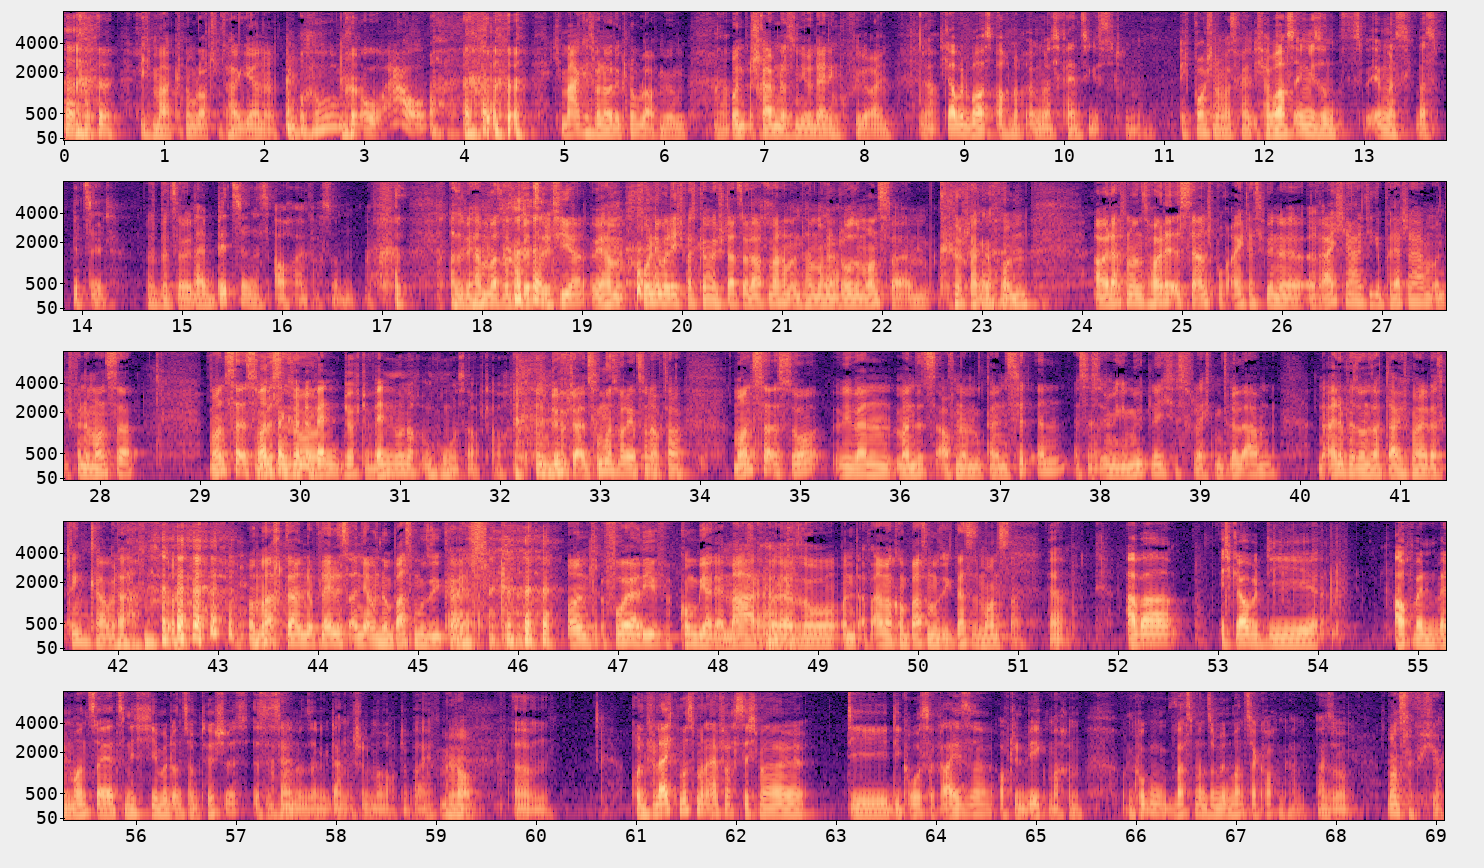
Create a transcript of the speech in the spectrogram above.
ich mag Knoblauch total gerne. Oh, wow. ich mag es, wenn Leute Knoblauch mögen. Und schreiben das in ihre Dating-Profile rein. Ja. Ich glaube, du brauchst auch noch irgendwas Fancyes zu trinken. Ich bräuchte noch was Fan. Ich Du brauchst irgendwie so ein, irgendwas, was bitzelt. das bitzelt. Weil Bitzeln ist auch einfach so ein. Also wir haben was, was bitzelt hier. Wir haben vorhin überlegt, was können wir statt Salat machen und haben noch eine Dose Monster im Kühlschrank gefunden. Aber wir dachten uns, heute ist der Anspruch eigentlich, dass wir eine reichhaltige Palette haben und ich finde Monster, Monster ist so Monster könnte, so, wenn, dürfte, wenn nur noch im Hummus auftauchen. dürfte als Humusvariation auftauchen. Monster ist so, wie wenn man sitzt auf einem kleinen Sit-In, es ist irgendwie gemütlich, es ist vielleicht ein Grillabend und eine Person sagt, darf ich mal das Klinkenkabel haben? und macht dann eine Playlist an, die auch nur Bassmusik heißt. und vorher lief Cumbia del Mar oder so und auf einmal kommt Bassmusik, das ist Monster. Ja. Aber ich glaube, die. Auch wenn, wenn Monster jetzt nicht hier mit uns am Tisch ist, ist es ja in unseren Gedanken schon immer auch dabei. Ja. Ähm, und vielleicht muss man einfach sich mal die, die große Reise auf den Weg machen und gucken, was man so mit Monster kochen kann. Also, Monsterküche.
